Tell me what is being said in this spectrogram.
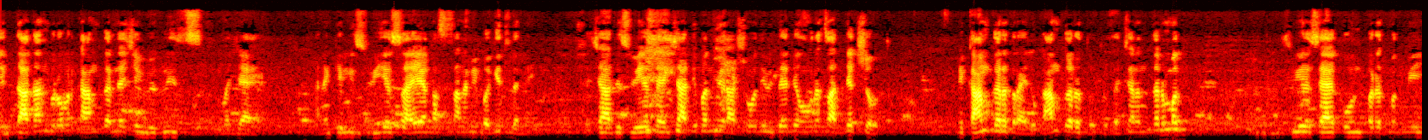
एक दादांबरोबर काम करण्याची वेगळीच मजा आहे. कारण की मी स्वीय सहाय्यक असताना मी बघितलं नाही. त्याच्या आधी स्वीय सहाय्यकच्या आधी पण मी राष्ट्रवादी विद्यार्थी काँग्रेसचा अध्यक्ष होतो. मी काम करत राहिलो काम करत होतो. त्याच्यानंतर मग स्वीय सहाय्यक होऊन परत मग मी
